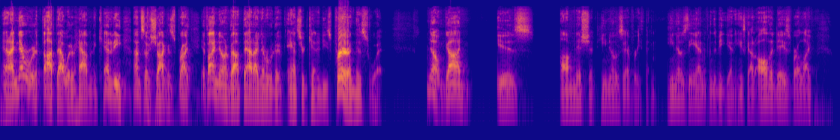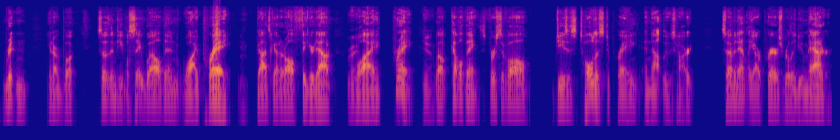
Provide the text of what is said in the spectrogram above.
man, I never would have thought that would have happened to Kennedy. I'm so shocked and surprised. If I'd known about that, I never would have answered Kennedy's prayer in this way. No, God is omniscient. He knows everything. He knows the end from the beginning. He's got all the days of our life written in our book. So then people say, well, then why pray? Hmm. God's got it all figured out. Right. Why pray? Yeah. Well, a couple things. First of all, Jesus told us to pray and not lose heart. So evidently, our prayers really do matter.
